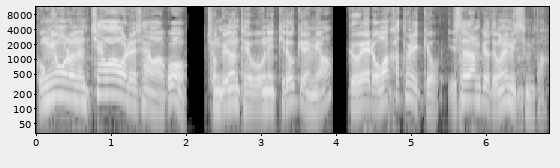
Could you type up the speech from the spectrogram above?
공용어로는 체화어를 사용하고 종교는 대부분이 기독교이며 그 외 로마 카톨릭교, 이슬람교 등을 믿습니다.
